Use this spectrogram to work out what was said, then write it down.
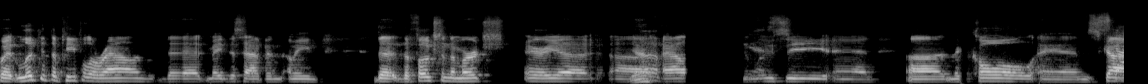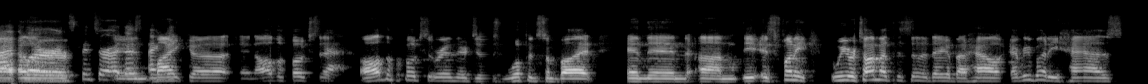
But look at the people around that made this happen. I mean, the the folks in the merch area, uh, Yeah. Al and Yes. Lucy and uh, Nicole and Skylar Skylar and Spencer I- that's- and I- Micah and all the folks that Yeah. all the folks that were in there just whooping some butt. And then um, it's funny. We were talking about this the other day about how everybody has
